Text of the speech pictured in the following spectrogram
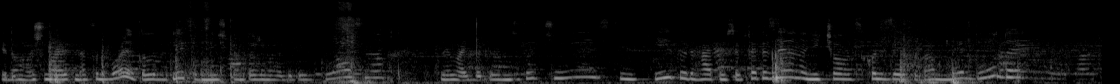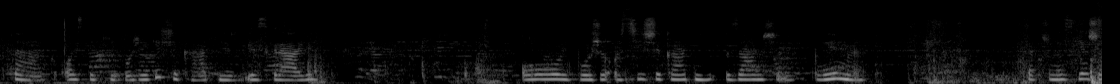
Я думаю, що навіть на футболі, коли ви ніжкам теж має бути класно. Вони мають бути вам зручні, стійкі, тут гарно все прорезинено, нічого скользити вам не буде. Так, ось такі, боже, які шикарні яскраві. Ой, боже, ось ці шикарні замшеві пуми. Так що у нас є ще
